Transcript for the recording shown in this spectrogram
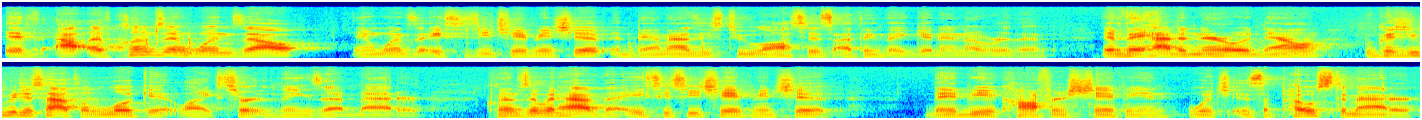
If Al- if Clemson wins out and wins the ACC championship, and Bama has these two losses, I think they get in over them. If they had to narrow it down, because you would just have to look at like certain things that matter. Clemson would have the ACC championship. They'd be a conference champion, which is supposed to matter.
